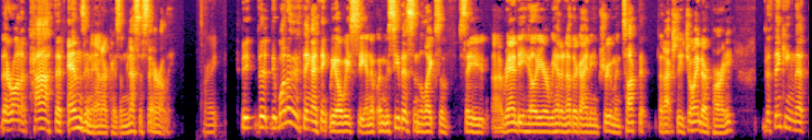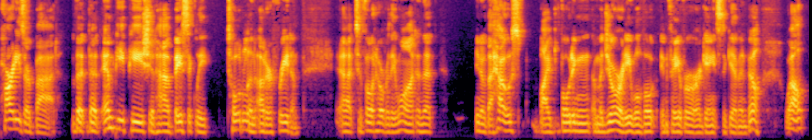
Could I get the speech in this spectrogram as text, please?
they're on a path that ends in anarchism necessarily. Right. The, the, the one other thing I think we always see, and, and we see this in the likes of, say, uh, Randy Hillier, we had another guy named Truman Tuck that, that actually joined our party, the thinking that parties are bad, that, that MPPs should have basically total and utter freedom uh, to vote however they want, and that you know the House, by voting a majority, will vote in favor or against a given bill. Well,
